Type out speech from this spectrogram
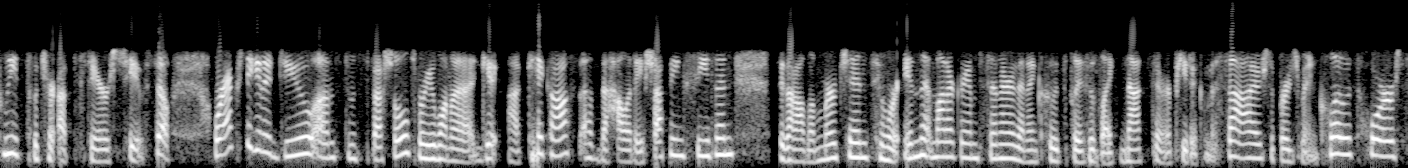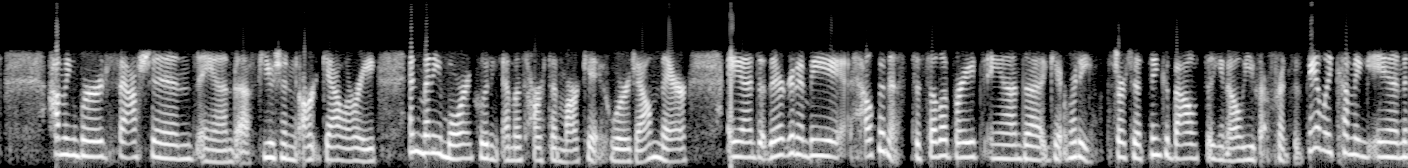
suites, which are upstairs too. So we're actually going to do um, some specials where we want to get a kickoff of the holiday shopping season. So we got all the merchants who are in that monogram center. That includes places like Nuts Therapeutic Massage, the Bridgman Clothes Horse, Hummingbird Fashions, and uh, Fusion Art Gallery, and many more, including Emma's Hearth and Market, who are down there. And they're going to be helping us to celebrate and uh, get ready. Start to think about, you know, you've got friends and family coming in,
